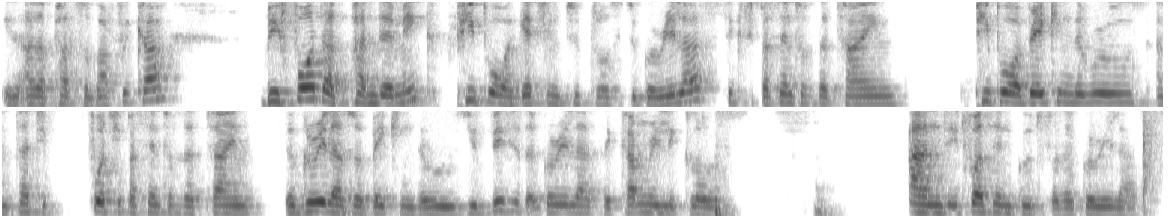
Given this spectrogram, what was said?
in other parts of Africa. Before the pandemic, people were getting too close to gorillas. 60% of the time, people were breaking the rules, and 30, 40% of the time, the gorillas were breaking the rules. You'd visit the gorillas, they come really close, and it wasn't good for the gorillas.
